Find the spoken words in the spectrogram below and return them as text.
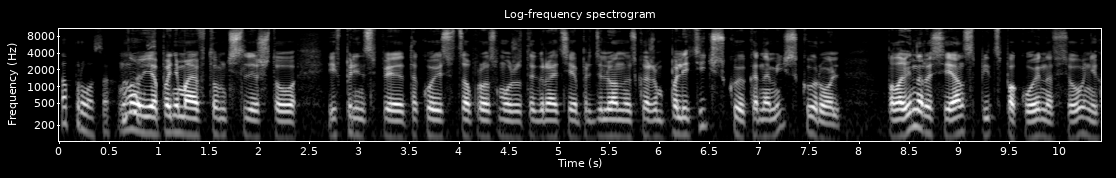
опросах. Ну, ну, я понимаю в том числе, что и в принципе такой соцопрос может играть и определенную, скажем, политическую, экономическую роль половина россиян спит спокойно, все у них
